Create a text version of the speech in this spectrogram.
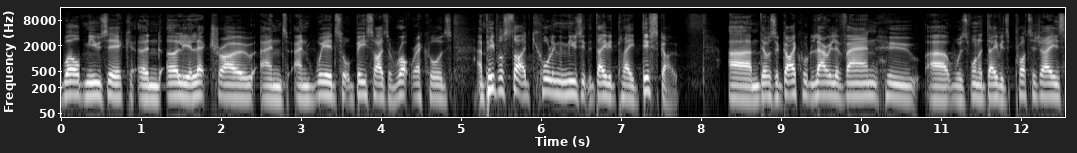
world music and early electro and, and weird sort of B-sides of rock records. And people started calling the music that David played disco. Um, there was a guy called Larry Levan who uh, was one of David's proteges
